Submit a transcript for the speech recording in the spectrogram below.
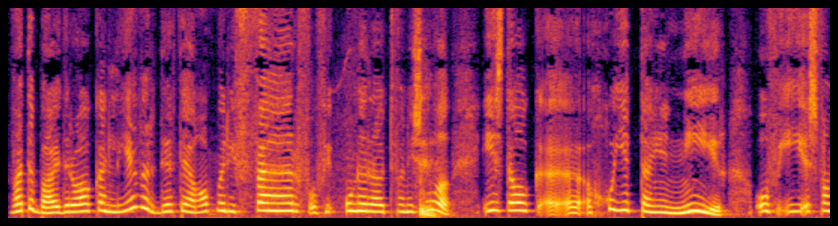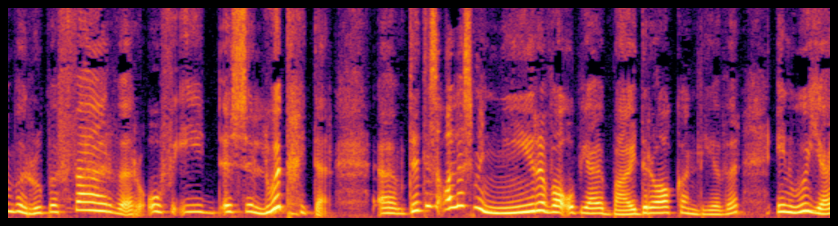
wat 'n bydrae kan lewer deur te help met die verf of die onderhoud van die skool. U is dalk 'n goeie tuinier of u is van beroep 'n verwer of u is 'n loodgieter. Ehm um, dit is alles maniere waarop jy 'n bydrae kan lewer en hoe jy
